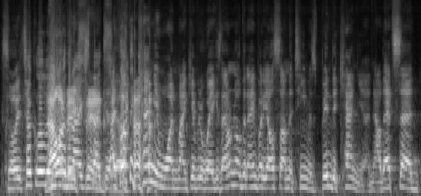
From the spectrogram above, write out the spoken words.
So it took a little bit Now more it than I makes expected. sense. I thought the Kenya one might give it away because I don't know that anybody else on the team has been to Kenya. Now that said,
